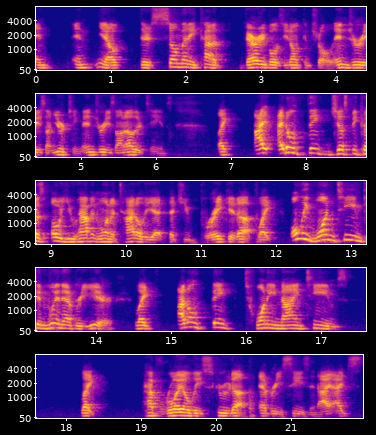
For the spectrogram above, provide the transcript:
and and you know, there's so many kind of variables you don't control, injuries on your team, injuries on other teams. Like I, I don't think just because oh you haven't won a title yet that you break it up. Like only one team can win every year. Like I don't think 29 teams like have royally screwed up every season. I, I just,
